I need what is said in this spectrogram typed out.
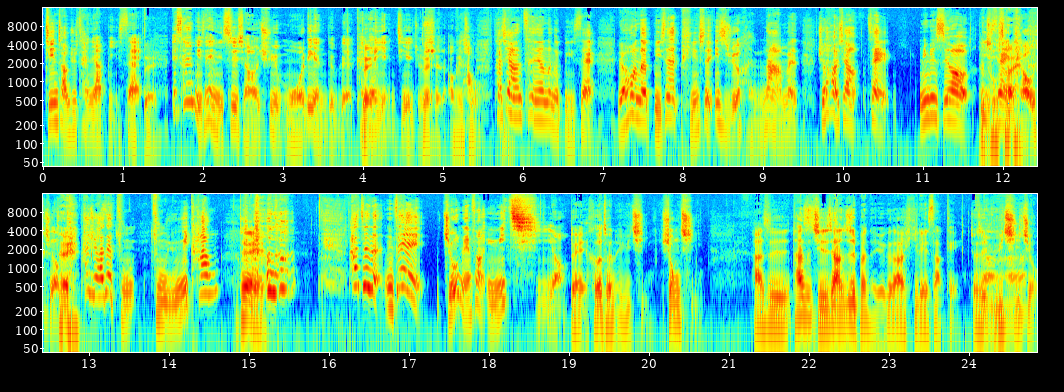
经常去参加比赛，对，哎，参加比赛你是想要去磨练，对不对？开开眼界就是了。OK，好，他现在参加那个比赛，然后呢，比赛的评审一直觉得很纳闷，觉得好像在。明明是要比赛调酒，他觉得他在煮煮鱼汤。对，他真的你在酒里面放鱼鳍哦。对，河豚的鱼鳍、胸鳍，它是它是其实像日本的有一个叫 Hiresake，就是鱼鳍酒。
